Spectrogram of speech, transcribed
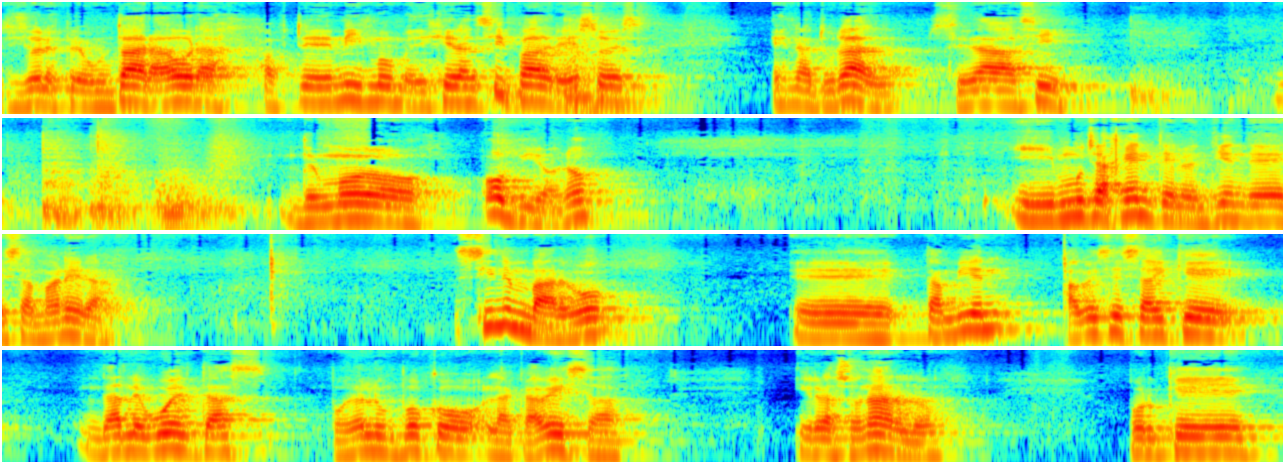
si yo les preguntara ahora a ustedes mismos, me dijeran, sí, padre, eso es, es natural, se da así, de un modo obvio, ¿no? Y mucha gente lo entiende de esa manera. Sin embargo, eh, también a veces hay que darle vueltas, ponerle un poco la cabeza y razonarlo, porque,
